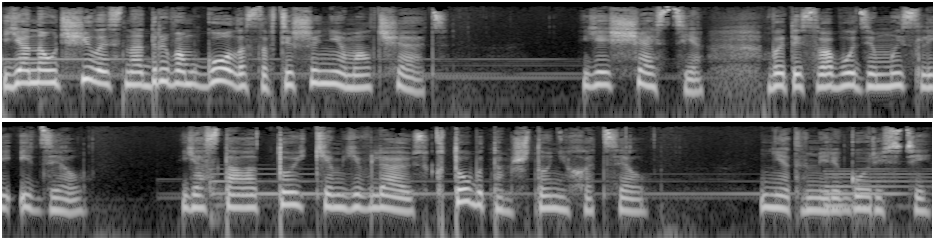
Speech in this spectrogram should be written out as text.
я научилась надрывом голоса в тишине молчать. Есть счастье в этой свободе мыслей и дел — я стала той, кем являюсь, кто бы там что ни хотел. нет в мире горестей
